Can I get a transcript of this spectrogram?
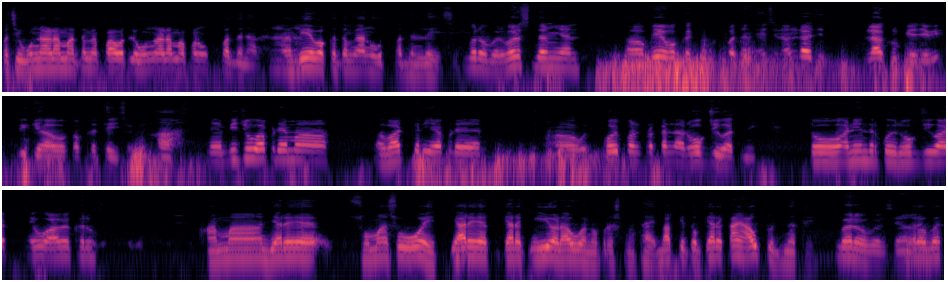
પછી ઉનાળામાં તમે પાવો એટલે ઉનાળામાં પણ ઉત્પાદન આવે. અને બે વખત અમે આનું ઉત્પાદન લઈએ છીએ. બરોબર. વર્ષ દરમિયાન બે વખત ઉત્પાદન થાય છે અંદાજિત લાખ રૂપિયા જેવી વીઘે આવક આપણે થઈ શકે. હા. ને બીજું આપણે એમાં વાત કરીએ આપણે કોઈ પણ પ્રકારના રોગ જીવાતની તો આની અંદર કોઈ રોગ જીવાત એવું આવે ખરું? આમાં જ્યારે ચોમાસું હોય ત્યારે ક્યારેક ઈયળ આવવાનો પ્રશ્ન થાય. બાકી તો ક્યારેક કાંઈ આવતું જ નથી. બરોબર છે બરોબર?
